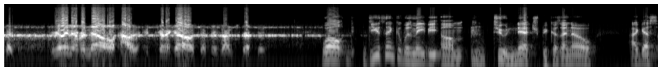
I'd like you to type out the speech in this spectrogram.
because you really never know how it's going to go since it's unscripted. Well, do you think it was maybe um, too niche? Because I know, I guess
